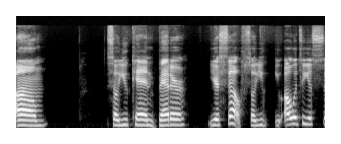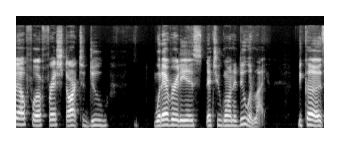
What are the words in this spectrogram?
um so you can better yourself. So you you owe it to yourself for a fresh start to do whatever it is that you want to do in life. Because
